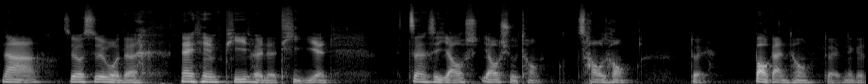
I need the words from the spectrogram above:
那这就是我的那天劈腿的体验，真的是腰腰酸痛，超痛，对，爆干痛，对，那个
